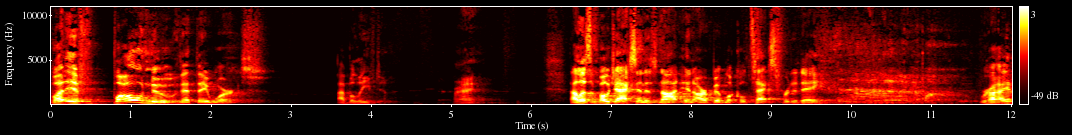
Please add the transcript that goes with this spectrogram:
But if Bo knew that they worked, I believed him, right? Now, listen, Bo Jackson is not in our biblical text for today, right?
